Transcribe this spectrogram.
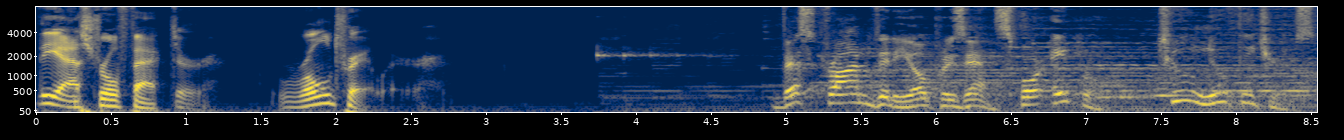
The Astral Factor. Roll trailer. Vestron Video presents for April two new features.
